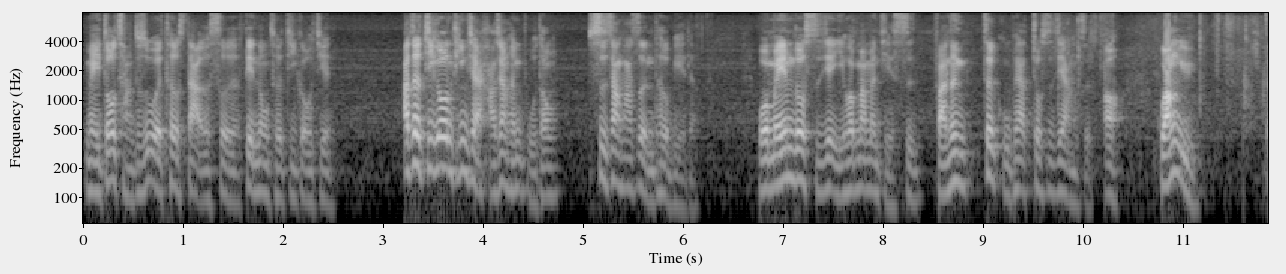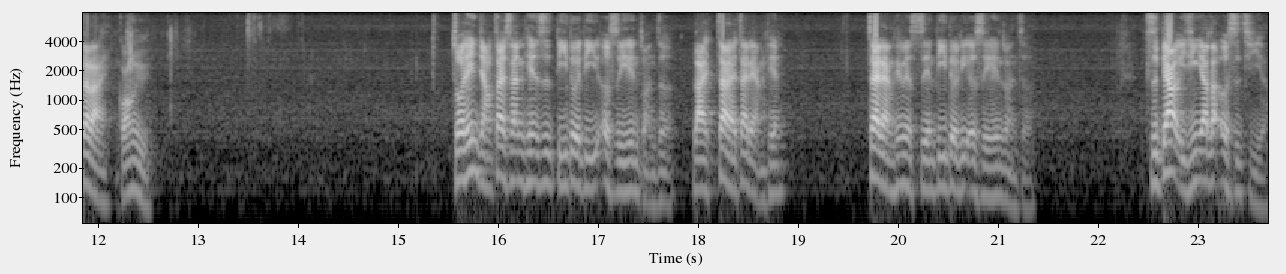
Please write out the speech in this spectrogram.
每周厂就是为特斯拉而设的电动车机构件，啊，这机构听起来好像很普通，事实上它是很特别的。我没那么多时间，以后慢慢解释。反正这股票就是这样子哦。广宇，再来广宇。昨天讲再三天是低对低二十一天转折，来再来再两天，在两天的时间低对低二十一天转折，指标已经压到二十几了。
